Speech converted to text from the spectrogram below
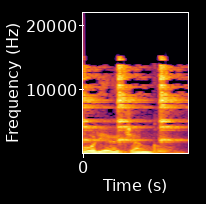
Audio Jungle.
